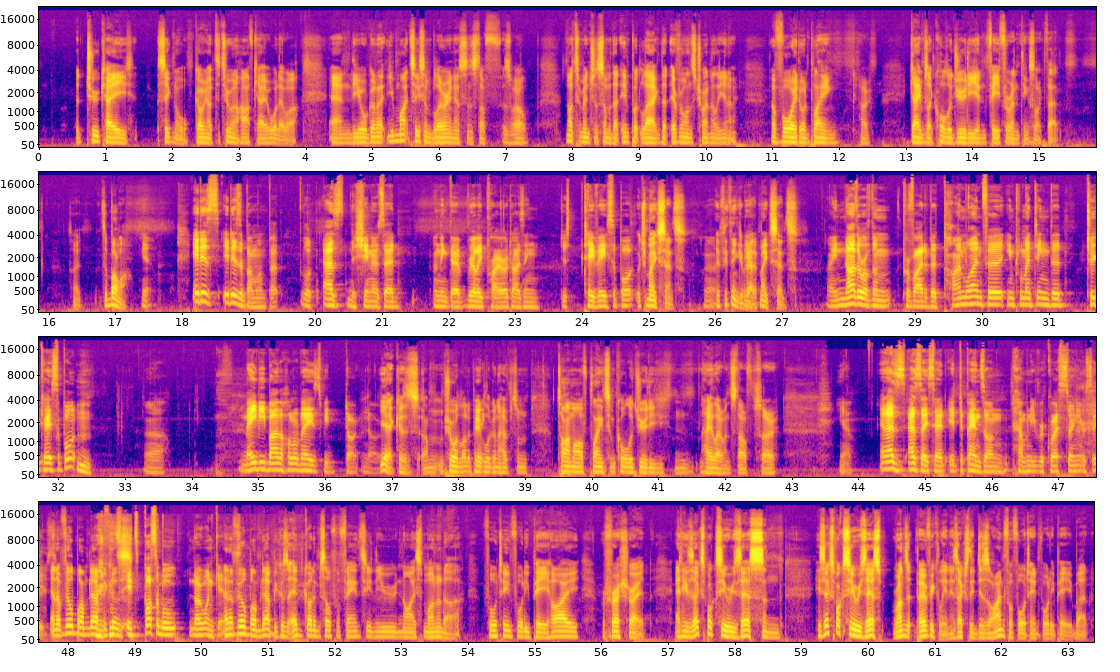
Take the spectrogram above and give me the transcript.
a 2K signal going up to two and a half K or whatever, and you're gonna you might see some blurriness and stuff as well. Not to mention some of that input lag that everyone's trying to you know avoid when playing you know games like Call of Duty and FIFA and things like that. So it's a bummer. Yeah. It is it is a bummer, but look, as Nishino said, I think they're really prioritizing just TV support. Which makes sense. Uh, If you think about yeah. it, it makes sense. I mean, neither of them provided a timeline for implementing the 2K support. Mm. Uh, maybe by the holidays, we don't know. Yeah, because I'm sure a lot of people are going to have some time off playing some Call of Duty and Halo and stuff. So, Yeah. And as as they said, it depends on how many requests Sony receives. and I feel bummed out because it's possible no one cares. and I feel bummed out because Ed got himself a fancy new nice monitor, 1440p high refresh rate, and his Xbox Series S and his Xbox Series S runs it perfectly and is actually designed for 1440p, but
